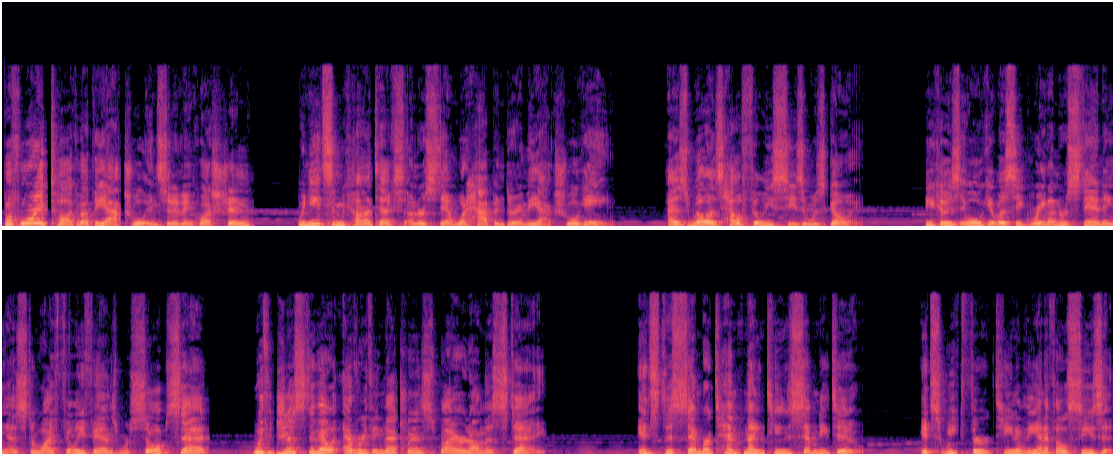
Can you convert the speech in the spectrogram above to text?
Before I talk about the actual incident in question, we need some context to understand what happened during the actual game as well as how Philly's season was going, because it will give us a great understanding as to why Philly fans were so upset with just about everything that transpired on this day. It's December 10th, 1972. It's week 13 of the NFL season,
